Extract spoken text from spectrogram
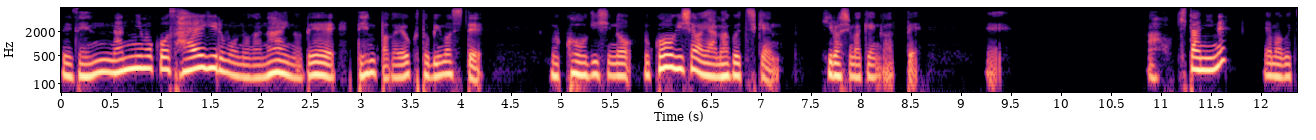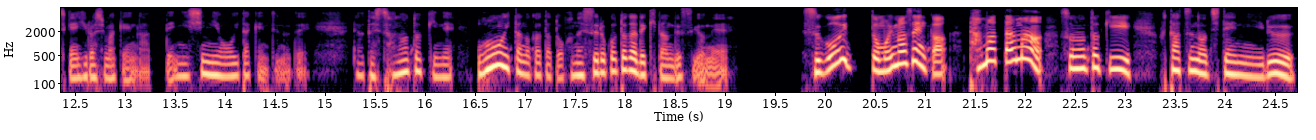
で、全、何にもこう遮るものがないので、電波がよく飛びまして、向こう岸の、向こう岸は山口県、広島県があって、えー、あ、北にね、山口県、広島県があって、西に大分県というので、で、私その時ね、大分の方とお話しすることができたんですよね。すごいと思いませんか？たまたまその時、二つの地点にいる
